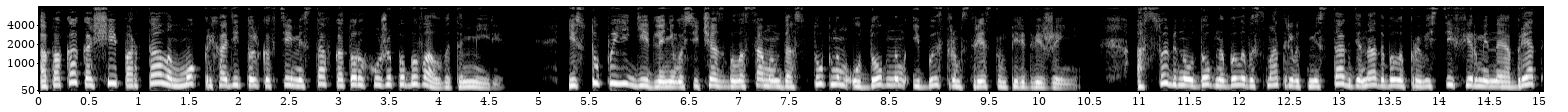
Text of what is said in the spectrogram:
А пока Кощей порталом мог приходить только в те места, в которых уже побывал в этом мире. И ступа Яги для него сейчас было самым доступным, удобным и быстрым средством передвижения. Особенно удобно было высматривать места, где надо было провести фирменный обряд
